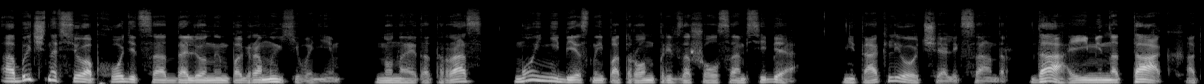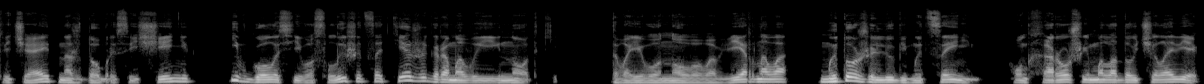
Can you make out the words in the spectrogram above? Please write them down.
Обычно все обходится отдаленным погромыхиванием, но на этот раз мой небесный патрон превзошел сам себя. Не так ли, отче Александр? Да, именно так, отвечает наш добрый священник, и в голосе его слышатся те же громовые нотки. Твоего нового верного мы тоже любим и ценим. Он хороший молодой человек,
